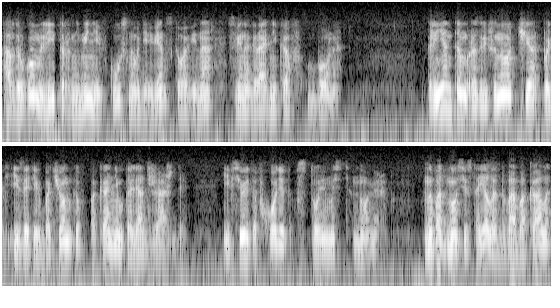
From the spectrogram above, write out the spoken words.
а в другом литр не менее вкусного деревенского вина с виноградников Бона. Клиентам разрешено черпать из этих бочонков, пока не утолят жажды и все это входит в стоимость номера. На подносе стояло два бокала,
